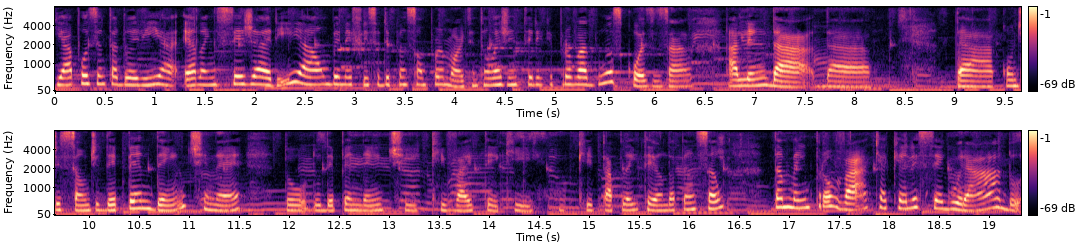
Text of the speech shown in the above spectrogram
e a aposentadoria ela ensejaria um benefício de pensão por morte. Então a gente teria que provar duas coisas, a, além da, da da condição de dependente, né? Do, do dependente que vai ter que que está pleiteando a pensão, também provar que aquele segurado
